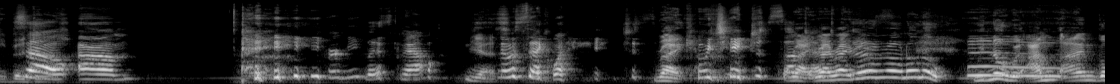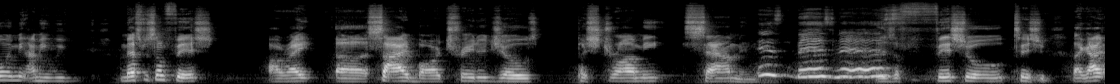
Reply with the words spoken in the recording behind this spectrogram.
were good so, um, you heard me list now. yes, No segue. Just right, can we change the subject? right, right, right. No, no, no, no, no. We know. I'm I'm going. I mean, we messed with some fish. All right. Uh, sidebar: Trader Joe's pastrami salmon It's business. is official tissue. Like I,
